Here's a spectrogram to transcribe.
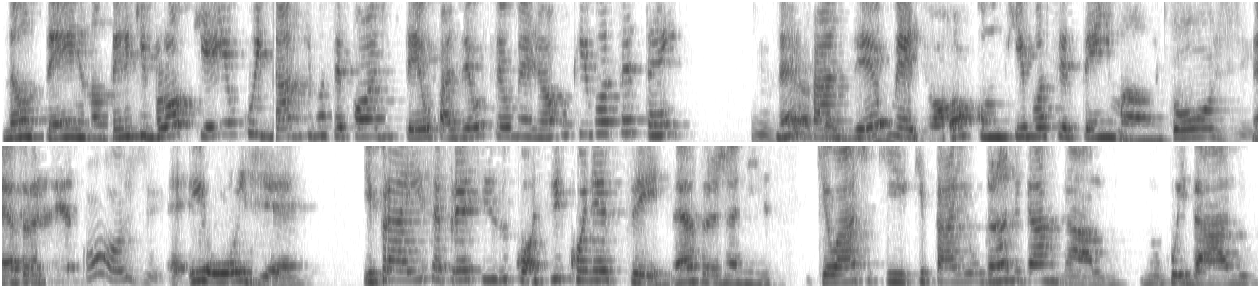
não tenho, não tenho, que bloqueia o cuidado que você pode ter, o fazer o seu melhor com o que você tem. Né? Fazer o melhor com o que você tem em mãos. Hoje. Né? Hoje. É, e hoje é. E para isso é preciso se conhecer, né, doutora Janice? Que eu acho que está aí o grande gargalo no cuidado,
